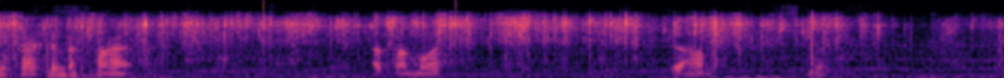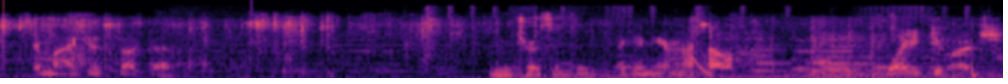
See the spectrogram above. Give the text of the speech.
A second. That's my. That's my boy. Down. Your mic is fucked up. Let me try something. I can hear myself way too much.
